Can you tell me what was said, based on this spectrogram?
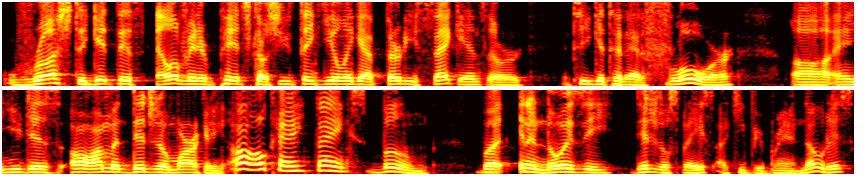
rush to get this elevator pitch because you think you only got 30 seconds or until you get to that floor, uh, and you just, oh, I'm in digital marketing. Oh, okay, thanks. Boom. But in a noisy digital space, I keep your brand notice.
